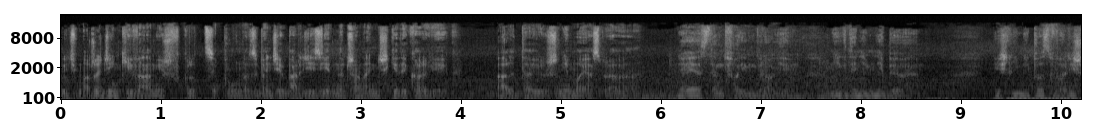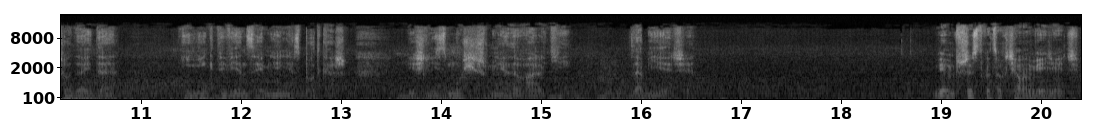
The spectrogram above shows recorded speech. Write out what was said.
Być może dzięki wam już wkrótce północ będzie bardziej zjednoczona niż kiedykolwiek. Ale to już nie moja sprawa. Nie jestem twoim wrogiem. Nigdy nim nie byłem. Jeśli mi pozwolisz, odejdę i nigdy więcej mnie nie spotkasz. Jeśli zmusisz mnie do walki, zabiję cię. Wiem wszystko, co chciałem wiedzieć.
